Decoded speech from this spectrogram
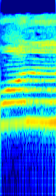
one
